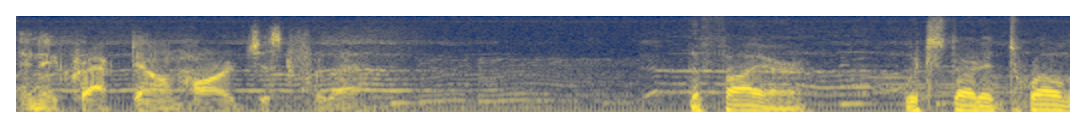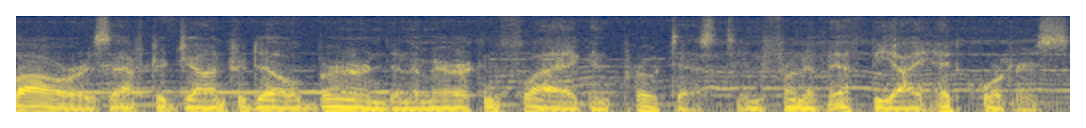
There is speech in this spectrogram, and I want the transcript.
And they cracked down hard just for that. The fire, which started 12 hours after John Trudell burned an American flag in protest in front of FBI headquarters,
